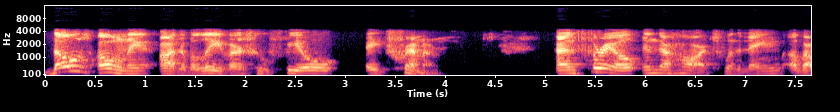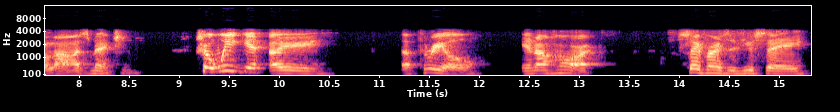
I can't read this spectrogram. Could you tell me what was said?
Those only are the believers who feel a tremor and thrill in their hearts when the name of Allah is mentioned. So we get a a thrill in our heart. Say, for instance, you say,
